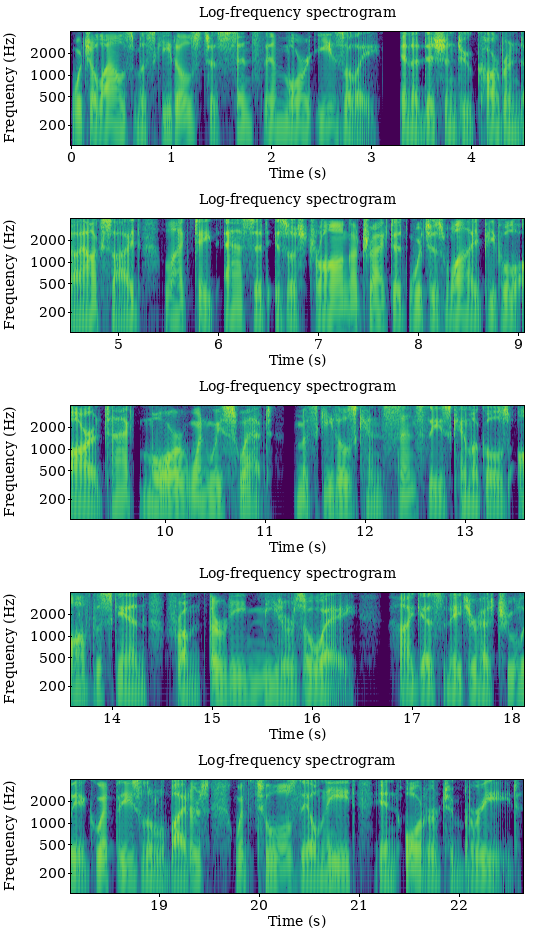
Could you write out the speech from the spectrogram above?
which allows mosquitoes to sense them more easily. In addition to carbon dioxide, lactate acid is a strong attractant, which is why people are attacked more when we sweat. Mosquitoes can sense these chemicals off the skin from 30 meters away. I guess nature has truly equipped these little biters with tools they'll need in order to breed.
